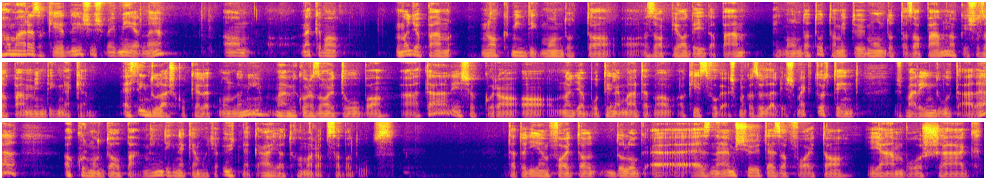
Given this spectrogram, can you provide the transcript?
ha már ez a kérdés, és még miért ne? A, a, nekem a nagyapámnak mindig mondott a, az apja, a dédapám egy mondatot, amit ő mondott az apámnak, és az apám mindig nekem. Ezt induláskor kellett mondani, már mikor az ajtóba álltál, és akkor a, a nagyjából tényleg már, tehát a készfogás meg az ölelés megtörtént, és már indultál el, akkor mondta apám mindig nekem, hogyha ütnek álljat, hamarabb szabadulsz. Tehát, hogy ilyenfajta dolog e, ez nem, sőt ez a fajta jámborság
